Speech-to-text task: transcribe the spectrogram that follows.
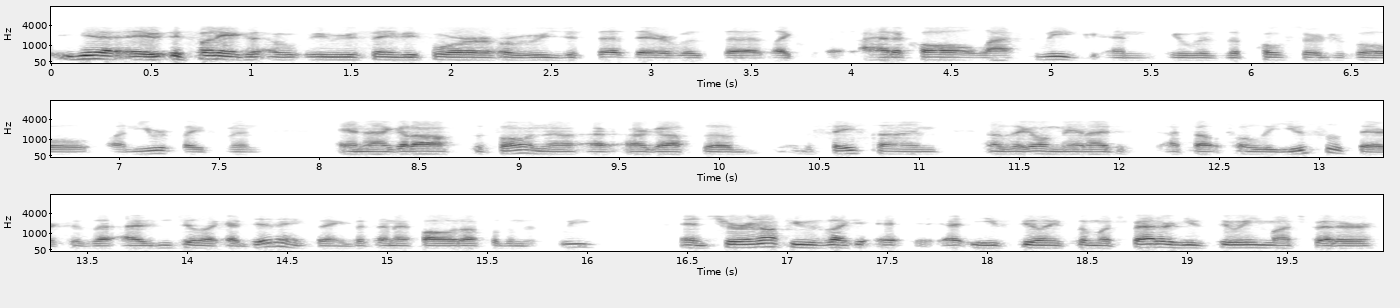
Yeah, it, it's funny. We were saying before, or we just said there was that like I had a call last week, and it was a post-surgical uh, knee replacement, and I got off the phone, uh, I, I got off the the FaceTime. I was like, oh man, I just I felt totally useless there because I, I didn't feel like I did anything. But then I followed up with him this week, And sure enough, he was like, "Eh, eh, he's feeling so much better. He's doing much better.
